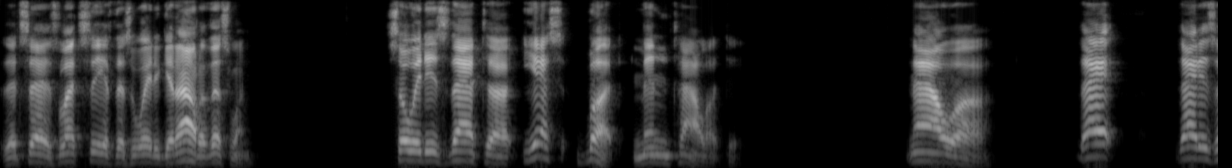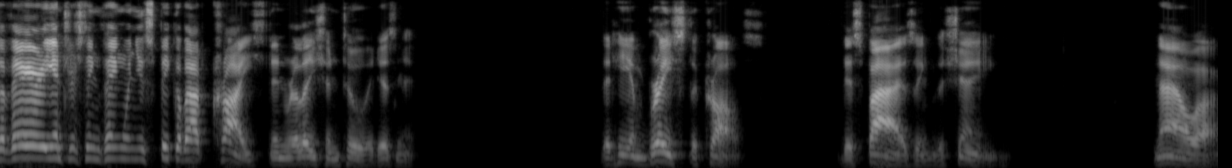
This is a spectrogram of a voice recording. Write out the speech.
that says, Let's see if there's a way to get out of this one. So it is that uh, yes, but mentality. Now, uh, that that is a very interesting thing when you speak about Christ in relation to it, isn't it? That he embraced the cross. despising the shame. Now, uh,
